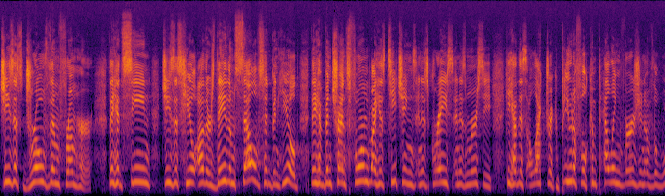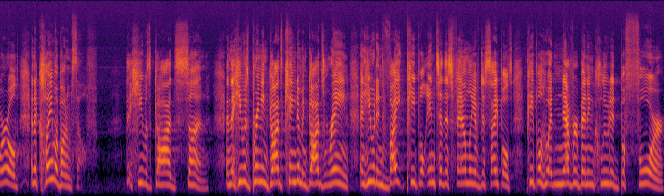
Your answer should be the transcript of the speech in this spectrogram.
Jesus drove them from her. They had seen Jesus heal others. They themselves had been healed. They have been transformed by his teachings and his grace and his mercy. He had this electric, beautiful, compelling version of the world and a claim about himself that he was God's son and that he was bringing God's kingdom and God's reign. And he would invite people into this family of disciples, people who had never been included before.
